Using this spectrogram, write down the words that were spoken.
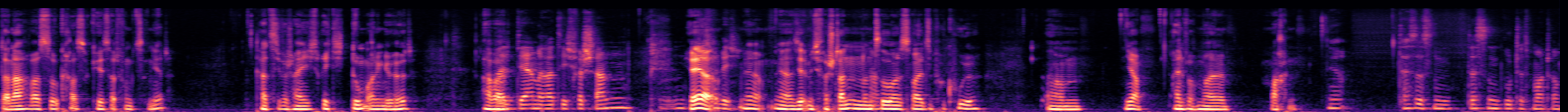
danach war es so krass, okay, es hat funktioniert. Hat sich wahrscheinlich richtig dumm angehört. Aber Weil der andere hat dich verstanden. ja, ja, ja, ja, sie hat mich verstanden und Ja. so, das war halt super cool. Ähm, ja, einfach mal machen. Das ist ein, das ist ein gutes Motto.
